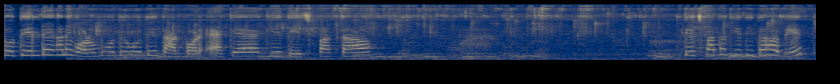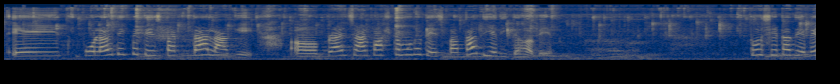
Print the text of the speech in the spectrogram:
তো তেলটা এখানে গরম হতে হতে তারপর একে একে তেজপাতা তেজপাতা দিয়ে দিতে হবে। এই পোলাও দেখবে তেজপাতা লাগে। প্রায় চার পাঁচটা মতো তেজপাতা দিয়ে দিতে হবে। তো সেটা দেবে,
